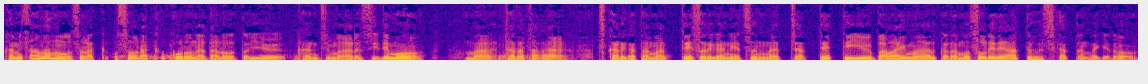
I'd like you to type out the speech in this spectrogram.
神さんはもうおそらく、おそらくコロナだろうという感じもあるし、でも、まあ、ただただ疲れが溜まって、それが熱になっちゃってっていう場合もあるから、もうそれであってほしかったんだけど、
